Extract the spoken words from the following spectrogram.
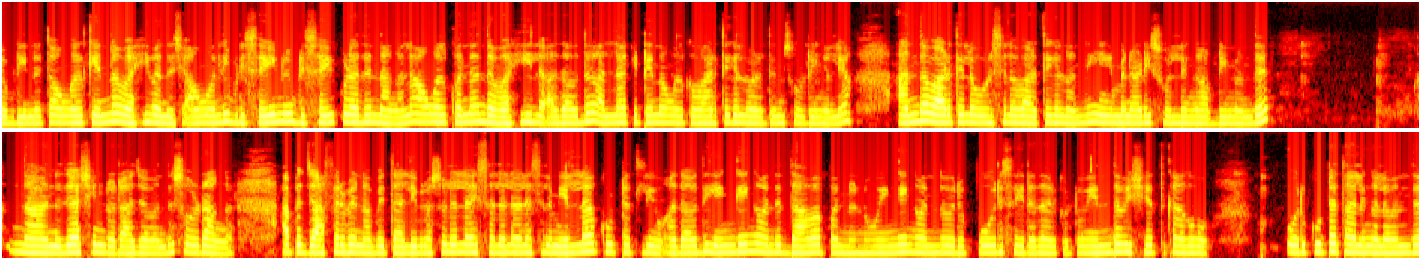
அப்படின்னுட்டு அவங்களுக்கு என்ன வகி வந்துச்சு? அவங்க வந்து இப்படி செய்யணும் இப்படி செய்யக்கூடாதுன்னாங்கல்ல அவங்களுக்கு வந்து அந்த வகியில் அதாவது அல்லாஹ் கிட்டேருந்து அவங்களுக்கு வார்த்தைகள் வருதுன்னு சொல்கிறீங்க இல்லையா? அந்த வார்த்தையில் ஒரு சில வார்த்தைகள் வந்து என் முன்னாடி சொல்லுங்கள் அப்படின்னு வந்து நான் நஜாஷின்ற ராஜா வந்து சொல்கிறாங்க அப்போ ஜாஃபர் பின் அபி தாலிப் ரசூலுல்லாஹி சல்லா அலுவலம் எல்லா கூட்டத்துலேயும் அதாவது எங்கெங்கே வந்து தாவா பண்ணணும் எங்கெங்கே வந்து ஒரு போர் செய்கிறதா இருக்கட்டும் எந்த விஷயத்துக்காகவும் ஒரு கூட்டத்தாளுங்களை வந்து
